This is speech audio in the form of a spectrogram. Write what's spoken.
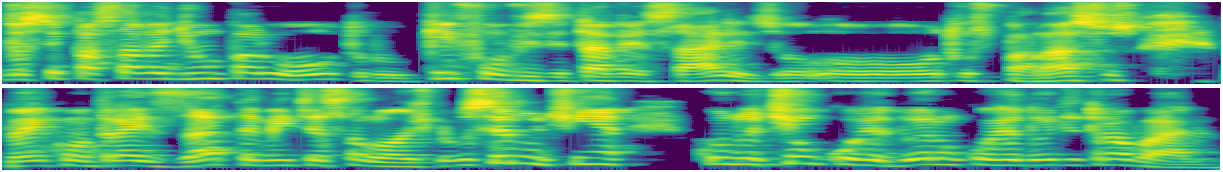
você passava de um para o outro. Quem for visitar Versalhes ou, ou outros palácios vai encontrar exatamente essa lógica. Você não tinha, quando tinha um corredor, era um corredor de trabalho.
